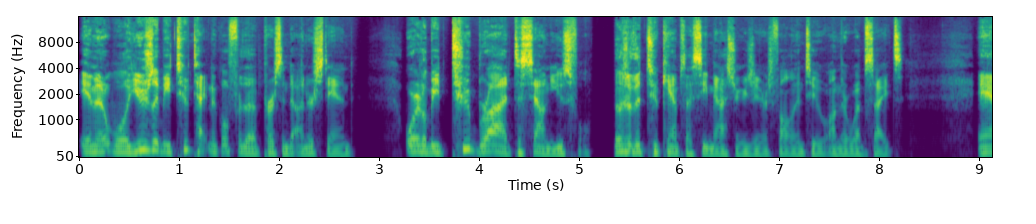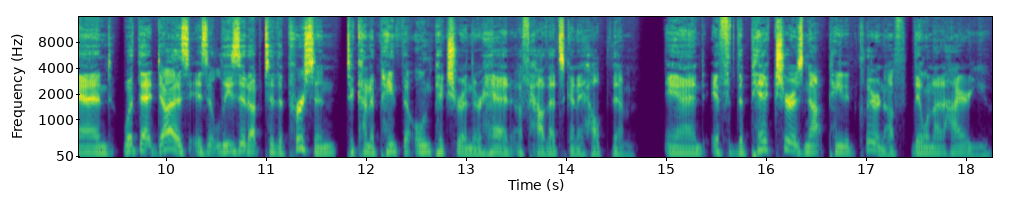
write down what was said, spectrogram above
And it will usually be too technical for the person to understand, or it'll be too broad to sound useful. Those are the two camps I see mastering engineers fall into on their websites. And what that does is it leaves it up to the person to kind of paint their own picture in their head of how that's going to help them. And if the picture is not painted clear enough, they will not hire you.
